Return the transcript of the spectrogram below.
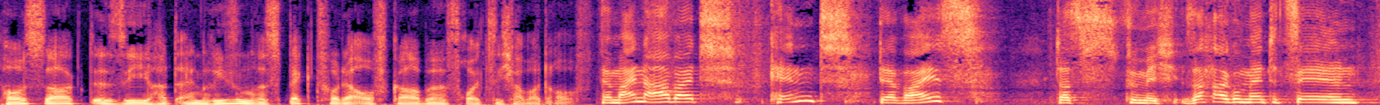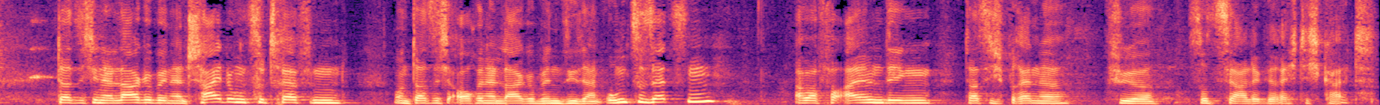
Paus sagt, sie hat einen riesen Respekt vor der Aufgabe, freut sich aber drauf. Wer meine Arbeit kennt, der weiß, dass für mich Sachargumente zählen, dass ich in der Lage bin, Entscheidungen zu treffen und dass ich auch in der Lage bin, sie dann umzusetzen. Aber vor allen Dingen, dass ich brenne für soziale Gerechtigkeit.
